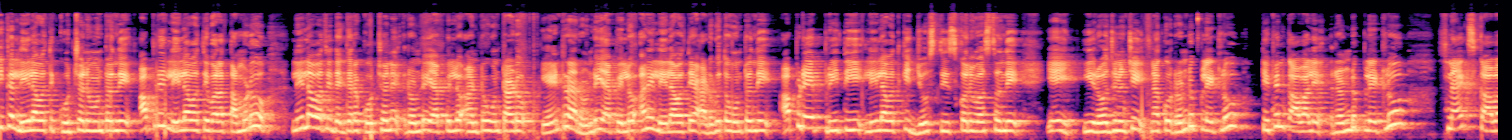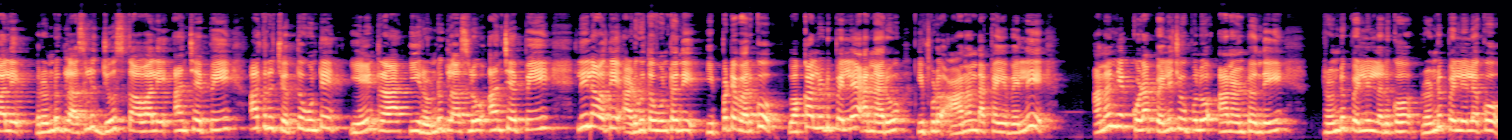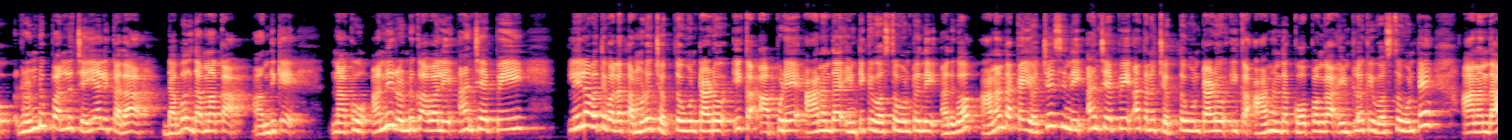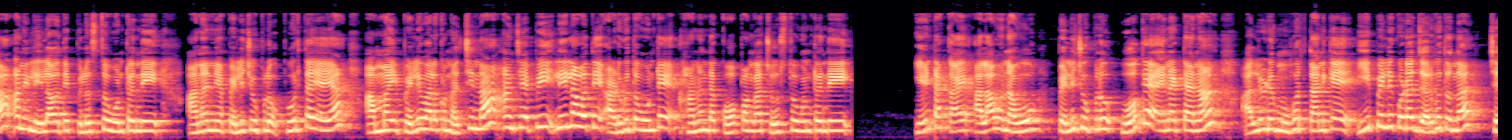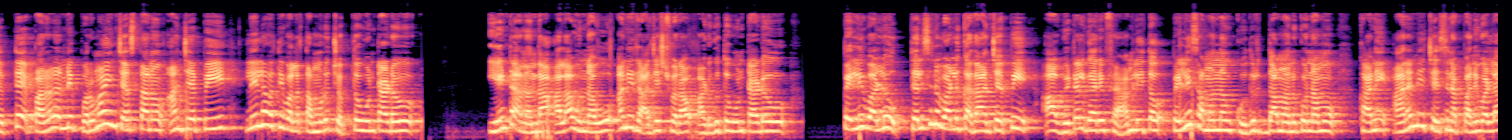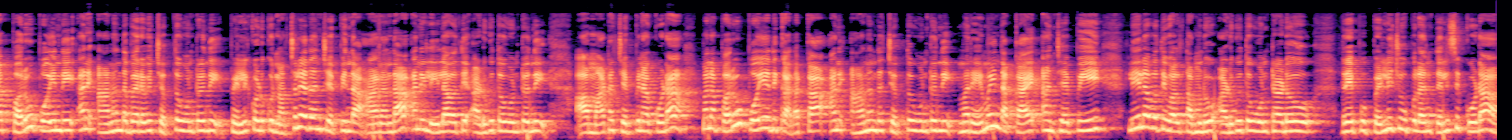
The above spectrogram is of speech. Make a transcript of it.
ఇక లీలావతి కూర్చొని ఉంటుంది. అప్పుడే లీలావతి వాళ్ళ తమ్ముడు లీలావతి దగ్గర కూర్చొని రెండు యాపిల్లు అంటూ ఉంటాడు. ఏంట్రా రెండు యాపిల్లు? అని లీలావతి అడుగుతూ ఉంటుంది. అప్పుడే ప్రీతి లీలావతికి జ్యూస్ తీసుకొని వస్తుంది. ఏయ్ ఈ రోజు నుంచి నాకు రెండు ప్లేట్లు టిఫిన్ కావాలి. రెండు ప్లేట్లు స్నాక్స్ కావాలి. రెండు గ్లాసులు జ్యూస్ కావాలి. అని చెప్పి అతను చెప్తూ ఉంటే ఏంట్రా ఈ రెండు గ్లాసులు? అని చెప్పి లీలావతి అడుగుతూ ఉంటుంది. ఇప్పటి వరకు ఒక అల్లుడు పెళ్ళే అన్నారు. ఇప్పుడు ఆనంద్ అక్కయ్య వెళ్ళి అనన్యకు కూడా పెళ్ళి చూపులు అని అంటుంది. రెండు పెళ్ళిళ్ళనుకో రెండు పెళ్ళిళ్ళకు రెండు పనులు చేయాలి కదా డబుల్ ధమాకా. అందుకే నాకు అన్ని రెండు కావాలి అని చెప్పి లీలావతి వాళ్ళ తమ్ముడు చెప్తూ ఉంటాడు. ఇక అప్పుడే ఆనంద ఇంటికి వస్తూ ఉంటుంది. అదిగో ఆనంద అక్కయ్య వచ్చేసింది అని చెప్పి అతను చెప్తూ ఉంటాడు. ఇక ఆనంద కోపంగా ఇంట్లోకి వస్తూ ఉంటే ఆనంద అని లీలావతి పిలుస్తూ ఉంటుంది. అనన్య పెళ్ళి చూపులు పూర్తయ్యాయా? అమ్మాయి పెళ్ళి వాళ్ళకు నచ్చిందా? అని చెప్పి లీలావతి అడుగుతూ ఉంటే ఆనంద కోపంగా చూస్తూ ఉంటుంది. ఏంటక్కాయ్ అలా ఉన్నావు? పెళ్ళి చూపులు ఓకే అయినట్టేనా? అల్లుడి ముహూర్తానికే ఈ పెళ్ళి కూడా జరుగుతుందా? చెప్తే పనులన్నీ పురమాయించేస్తాను అని చెప్పి లీలావతి వాళ్ళ తమ్ముడు చెప్తూ ఉంటాడు. ఏంటి ఆనంద అలా ఉన్నావు? అని రాజేశ్వరరావు అడుగుతూ ఉంటాడు. పెళ్ళి వాళ్ళు తెలిసిన వాళ్ళు కదా అని చెప్పి ఆ విఠల్ గారి ఫ్యామిలీతో పెళ్ళి సంబంధం కుదురుద్దాం అనుకున్నాము కానీ అనన్య చేసిన పని వల్ల పరువు పోయింది అని ఆనందభైరవి చెప్తూ ఉంటుంది. పెళ్ళి కొడుకు నచ్చలేదని చెప్పిందా ఆనంద అని లీలావతి అడుగుతూ ఉంటుంది. ఆ మాట చెప్పినా కూడా మన పరువు పోయేది కదక్క అని ఆనంద చెప్తూ ఉంటుంది. మరేమైంది అక్కాయ్ అని చెప్పి లీలావతి వాళ్ళ తమ్ముడు అడుగుతూ ఉంటాడు. రేపు పెళ్ళి చూపులని తెలిసి కూడా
